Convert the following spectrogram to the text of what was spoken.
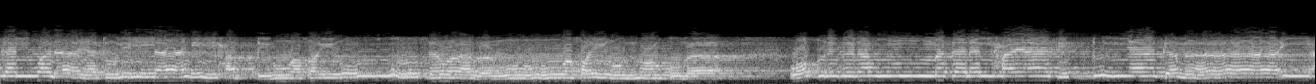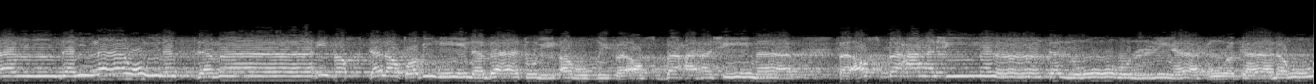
هنالك الولاية لله الحق هو خير ثوابا وخير عقبا. واضرب لهم مثل الحياة الدنيا كماء إن أنزلناه من السماء فاختلط به نبات الأرض فأصبح هشيما فأصبح هشيما تذروه الرياح وكان الله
